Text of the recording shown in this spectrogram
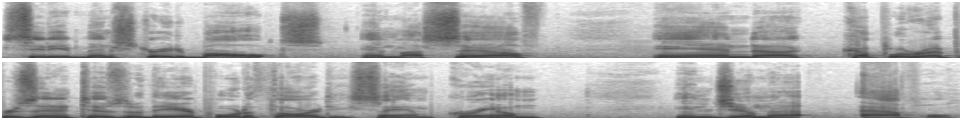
City Administrator Baltz and myself, and a couple of representatives of the airport authority, Sam Krim and Jim Apple,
